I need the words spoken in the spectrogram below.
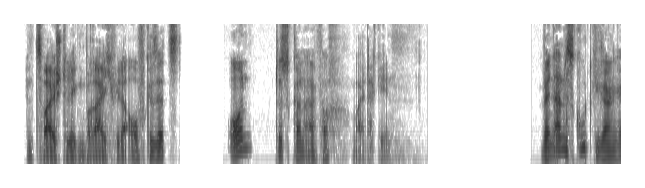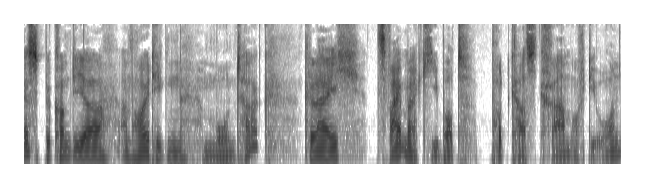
im zweistelligen Bereich wieder aufgesetzt. Und das kann einfach weitergehen. Wenn alles gut gegangen ist, bekommt ihr am heutigen Montag gleich zweimal Keyboard Podcast-Kram auf die Ohren.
